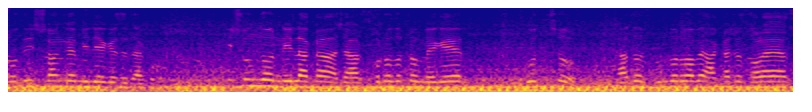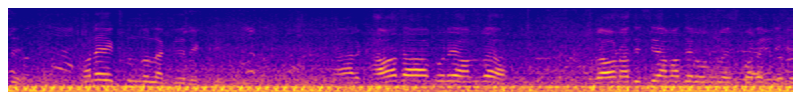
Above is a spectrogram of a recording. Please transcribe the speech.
নদীর সঙ্গে মিলিয়ে গেছে, দেখো। কি সুন্দর নীল আকাশ, আর ছোট ছোট মেঘের গুচ্ছ এত সুন্দরভাবে আকাশে ছড়ায় আছে। অনেক সুন্দর লাগছে দেখতে। আর খাওয়া দাওয়া করে আমরা রওনা দিছি আমাদের অন্য স্পটের দিকে।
